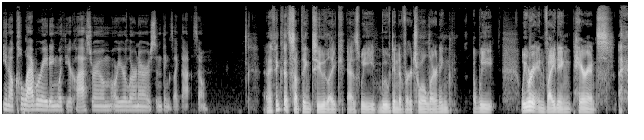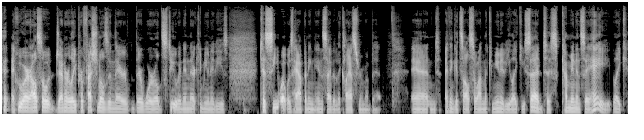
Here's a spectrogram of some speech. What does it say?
you know collaborating with your classroom or your learners and things like that so. And i think that's something too like as we moved into virtual learning we we were inviting parents who are also generally professionals in their their worlds too and in their communities to see what was happening inside of the classroom a bit. And i think it's also on the community like you said to come in and say hey like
